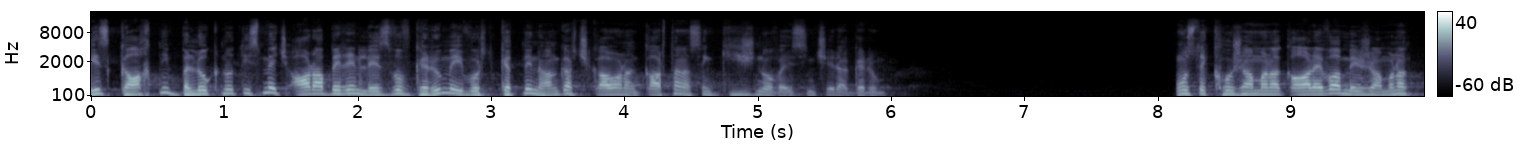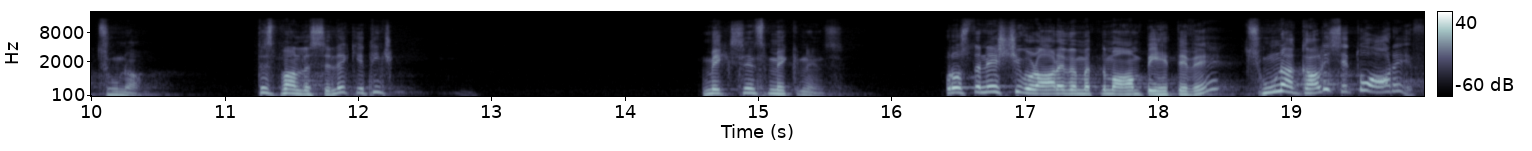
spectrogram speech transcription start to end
Ես գախտնի բլոկնոտիս մեջ արաբերեն լեզվով գրում էի, որ գտնեն հանգարց չկարողանան կարդան, ասեն գիժնով է, ինչ էրա գրում։ Ոնց թե քո ժամանակ արևա, մեր ժամանակ ձունա։ Դες բան լսել եք, այդ ինչ մեկ sense մեկնենց։ Պրոստը նես չի որ արևը մտնում է ամպի հետև է, ցունա գալիս հետո արև։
